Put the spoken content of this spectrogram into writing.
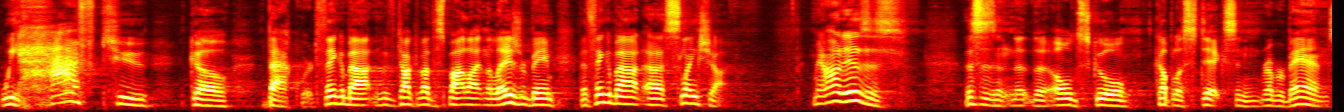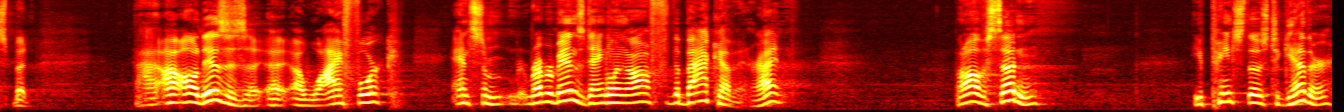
we have to go backward. Think about, we've talked about the spotlight and the laser beam, but think about a slingshot. I mean, all it is is this isn't the, the old school couple of sticks and rubber bands, but I, all it is is a, a, a Y fork and some rubber bands dangling off the back of it, right? But all of a sudden, you pinch those together.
